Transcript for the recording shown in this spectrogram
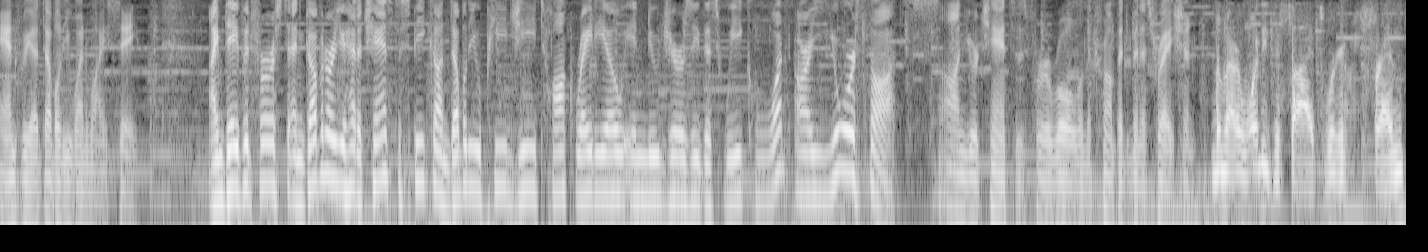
Andrea WNYC. I'm David Furst, and Governor, you had a chance to speak on WPG Talk Radio in New Jersey this week. What are your thoughts on your chances for a role in the Trump administration? No matter what he decides, we're going to be friends.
